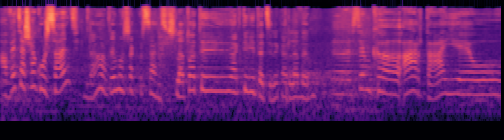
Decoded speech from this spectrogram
Aveți așa cursanți? Da, avem așa cursanți și la toate activitățile care le avem. Uh, semn că arta e o,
